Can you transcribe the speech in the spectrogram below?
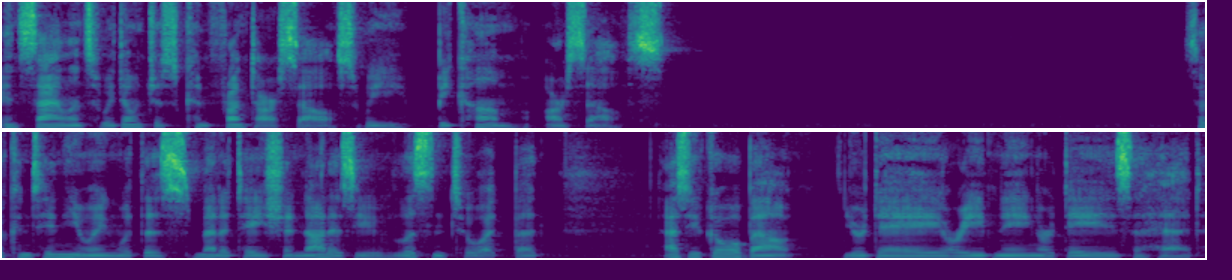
In silence, we don't just confront ourselves, we become ourselves. So, continuing with this meditation, not as you listen to it, but as you go about your day or evening or days ahead,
